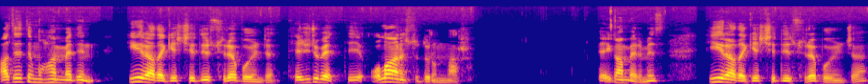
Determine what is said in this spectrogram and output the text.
Hz. Muhammed'in Hira'da geçirdiği süre boyunca tecrübe ettiği olağanüstü durumlar. Peygamberimiz Hira'da geçirdiği süre boyunca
